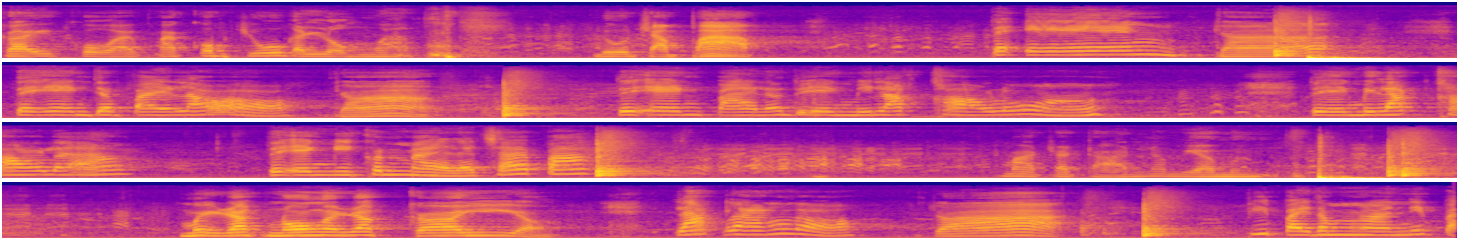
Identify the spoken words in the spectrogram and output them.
ใครกลัวมาคบชู้กันลงวะดูสภาพ แต่เองจ้าแต่เองจะไปแล้วเหรอจ้าตัวเองไปแล้วตัวเองมีรักเขาแล้วเหรอตัวเองมีรักเขาแล้ว ตัวเองมีคนใหม่แล้วใช่ปะมาตรฐานนะเมียมึง ไม่รักน้องไอ้รักใครอะรักล้างเหรอจ้าพี่ไปทำงานนี่ไป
